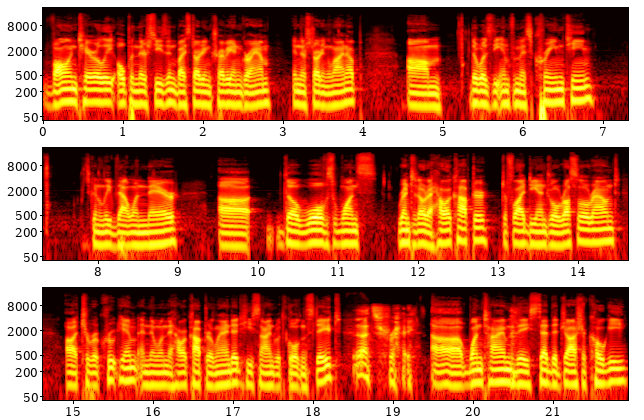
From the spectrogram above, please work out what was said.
voluntarily opened their season by starting Treveon Graham in their starting lineup. Um, there was the infamous Cream team. Just going to leave that one there. Uh, the Wolves once rented out a helicopter to fly D'Angelo Russell around uh, to recruit him, and then when the helicopter landed, he signed with Golden State. That's right. Uh, one time they said that Josh Okogie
